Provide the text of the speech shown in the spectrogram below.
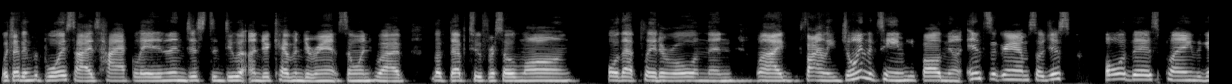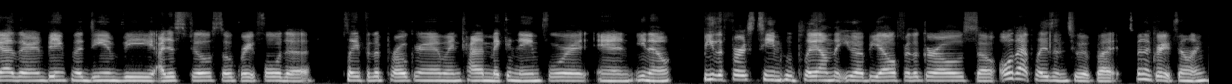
which I think the boys side is high accolade. And then just to do it under Kevin Durant, someone who I've looked up to for so long, all that played a role. And then when I finally joined the team, he followed me on Instagram. So just all this playing together and being from the DMV, I just feel so grateful to play for the program and kind of make a name for it and, you know, be the first team who play on the EYBL for the girls. So all that plays into it, but it's been a great feeling.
